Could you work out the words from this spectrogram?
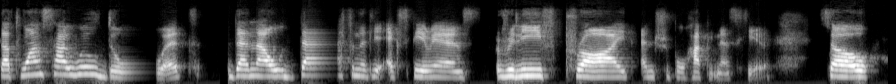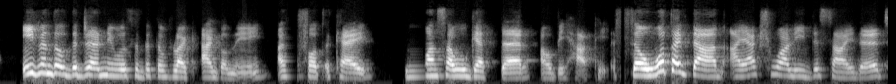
that once I will do it, then I will definitely experience relief, pride, and triple happiness here. So even though the journey was a bit of like agony, I thought, okay, once I will get there, I'll be happy. So, what I've done, I actually decided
